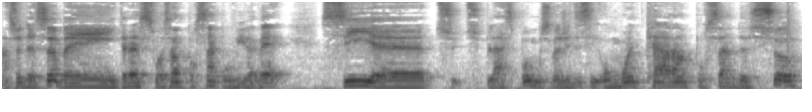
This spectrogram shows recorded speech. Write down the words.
Ensuite de ça, ben, il te reste 60% pour vivre avec. Si euh, tu, tu places pas, moi souvent j'ai dit c'est au moins 40% de ça,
